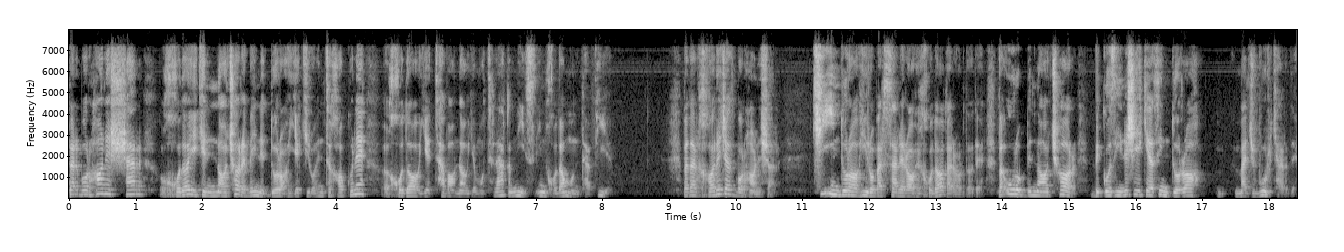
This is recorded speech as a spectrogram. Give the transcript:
در برهان شر خدایی که ناچار بین دو راه یکی رو انتخاب کنه خدای توانای مطلق نیست. این خدا منتفیه. و در خارج از برهان شر کی این دو راهی رو بر سر راه خدا قرار داده و او رو به ناچار به گزینش یکی از این دو راه مجبور کرده؟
